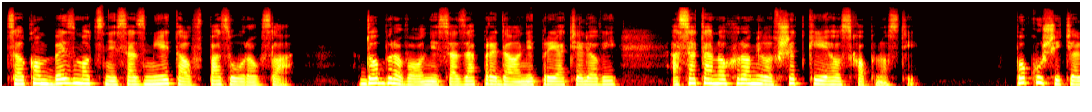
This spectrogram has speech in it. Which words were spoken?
Celkom bezmocne sa zmietal v pazúroch zla. Dobrovoľne sa zapredal nepriateľovi a Satan ochromil všetky jeho schopnosti. Pokušiteľ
